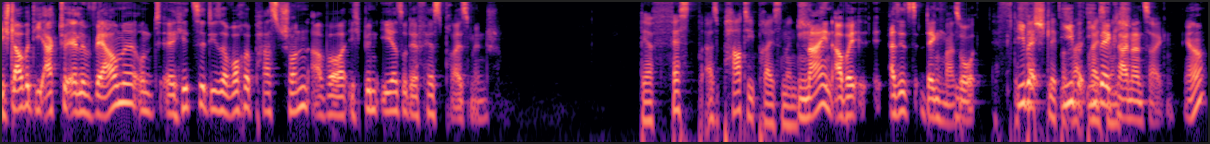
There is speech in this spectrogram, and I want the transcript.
ich glaube, die aktuelle Wärme und äh, Hitze dieser Woche passt schon, aber ich bin eher so der Festpreismensch. Der Fest, also Partypreismensch. Nein, aber also jetzt denk mal so, Der eBay, eBay, eBay Kleinanzeigen, ja?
